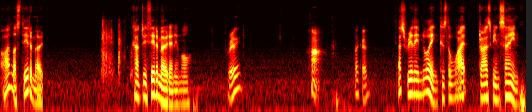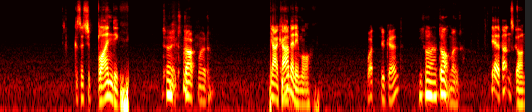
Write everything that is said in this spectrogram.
Oh, I lost theater mode. Can't do theater mode anymore. Really? Huh. Okay. That's really annoying because the white drives me insane. Because it's just blinding. Turn it to dark mode. Yeah, I can't anymore. What? You can't? You can't have dark mode. Yeah, the button's gone.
